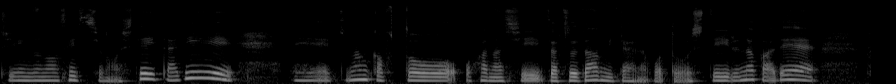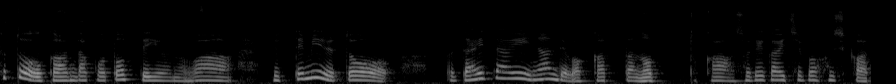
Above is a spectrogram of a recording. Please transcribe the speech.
ーチングのセッションをしていたりえーと、なんかふとお話雑談みたいなことをしている中でふと浮かんだことっていうのは言ってみると大体何で分かったのとかそれが一番欲しかっ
